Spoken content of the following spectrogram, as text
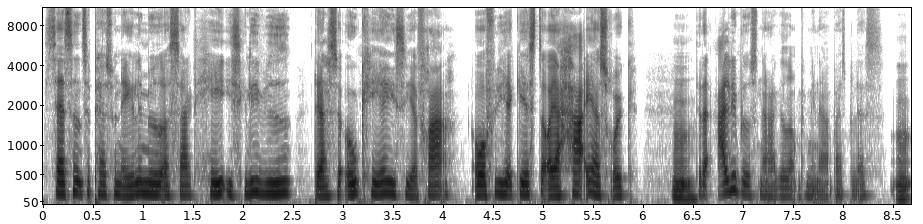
sat sig til personalemøde og sagt, hey, I skal lige vide, det er altså okay, at I siger fra over for de her gæster, og jeg har jeres ryg. Mm. Det er der aldrig blevet snakket om på min arbejdsplads. Mm.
